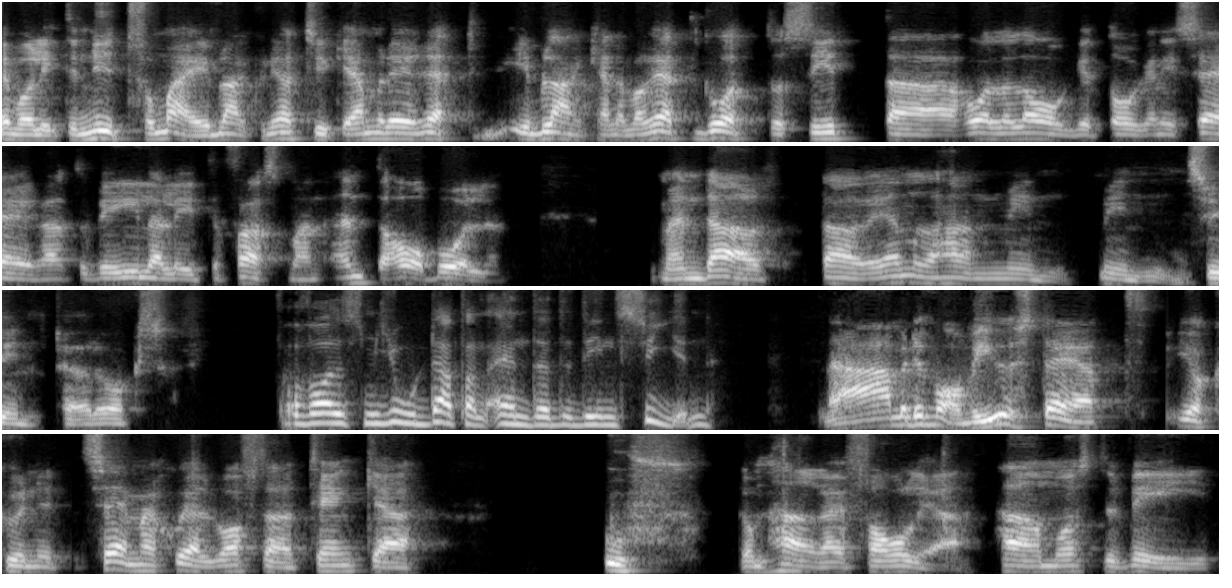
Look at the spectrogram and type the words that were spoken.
det var lite nytt för mig. Ibland kunde jag tycka att ja, det är rätt. Ibland kan det vara rätt gott att sitta, hålla laget organiserat och vila lite fast man inte har bollen. Men där, där ändrade han min, min syn på det också. Vad var det som gjorde att han ändrade din syn? Nej, men det var väl just det att jag kunde se mig själv ofta tänka usch, de här är farliga. Här måste vi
